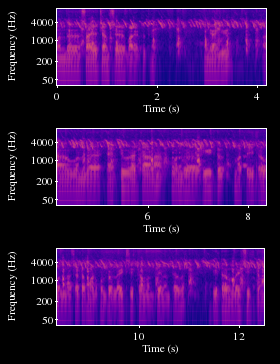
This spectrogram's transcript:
ಒಂದು ಸಾಯೋ ಚಾನ್ಸ್ ಭಾಳ ಇರ್ತೈತಿ ಹೀಗಾಗಿ ಒಂದು ಆ್ಯಕ್ಟಿವ್ ಇರೋ ಕಾರಣ ಒಂದು ಹೀಟು ಮತ್ತು ಈ ಥರ ಒಂದು ಸೆಟಪ್ ಮಾಡಿಕೊಂಡು ಲೈಟ್ ಸಿಸ್ಟಮ್ ಅಂತ ಏನಂತ ಹೇಳಿ ಈ ಥರ ಒಂದು ಲೈಟ್ ಸಿಸ್ಟಮ್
